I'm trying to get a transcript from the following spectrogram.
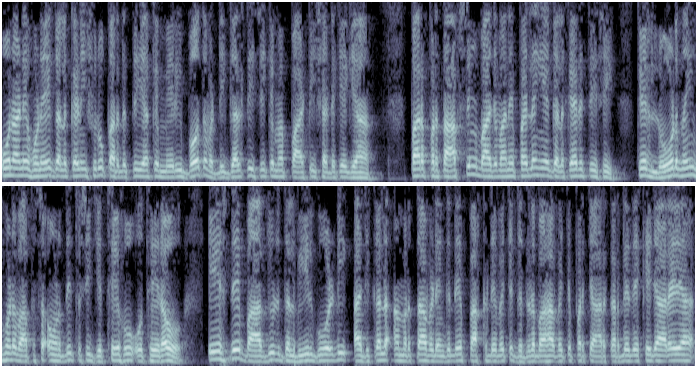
ਉਹਨਾਂ ਨੇ ਹੁਣ ਇਹ ਗੱਲ ਕਹਿਣੀ ਸ਼ੁਰੂ ਕਰ ਦਿੱਤੀ ਆ ਕਿ ਮੇਰੀ ਬਹੁਤ ਵੱਡੀ ਗਲਤੀ ਸੀ ਕਿ ਮੈਂ ਪਾਰਟੀ ਛੱਡ ਕੇ ਗਿਆ। ਪਰ ਪ੍ਰਤਾਪ ਸਿੰਘ ਬਾਜਵਾ ਨੇ ਪਹਿਲਾਂ ਹੀ ਇਹ ਗੱਲ ਕਹਿ ਦਿੱਤੀ ਸੀ ਕਿ ਲੋੜ ਨਹੀਂ ਹੁਣ ਵਾਪਸ ਆਉਣ ਦੀ, ਤੁਸੀਂ ਜਿੱਥੇ ਹੋ, ਉੱਥੇ ਰਹੋ। ਇਸ ਦੇ ਬਾਵਜੂਦ ਦਲਬੀਰ ਗੋਲਡੀ ਅੱਜਕੱਲ ਅਮਰਤਾ ਵੜਿੰਗ ਦੇ ਪੱਖ ਦੇ ਵਿੱਚ ਗਿੱਦੜਬਾਹਾ ਵਿੱਚ ਪ੍ਰਚਾਰ ਕਰਦੇ ਦੇਖੇ ਜਾ ਰਹੇ ਆ।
